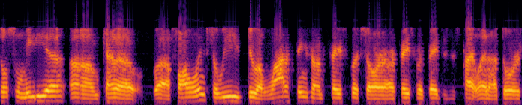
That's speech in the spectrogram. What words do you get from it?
social media um, kind of uh, following. So we do a lot of things on Facebook. So our, our Facebook page is just Tightline Outdoors,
